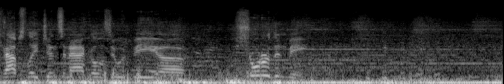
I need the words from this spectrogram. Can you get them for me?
encapsulate Jensen Ackles, it would be uh, shorter than me.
